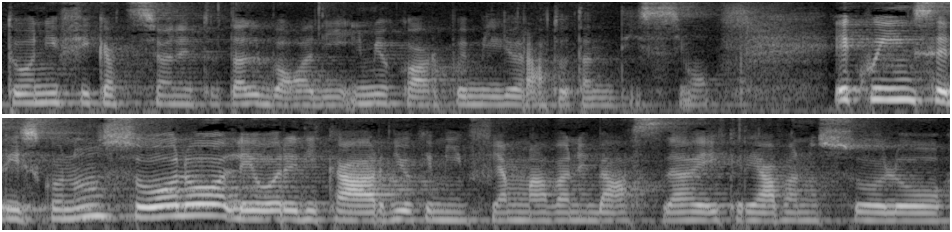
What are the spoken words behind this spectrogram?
tonificazione total body, il mio corpo è migliorato tantissimo. E qui inserisco non solo le ore di cardio che mi infiammavano e basta e creavano solo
